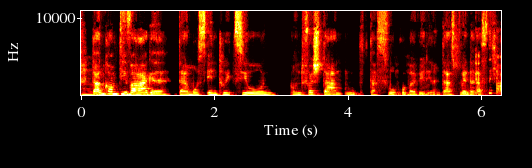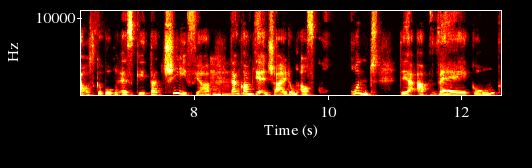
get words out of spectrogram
Mhm. Dann kommt die Waage, da muss Intuition und Verstand, das worüber wir mhm. das, wenn das nicht ausgewogen ist, geht das schief, ja. Dann kommt die Entscheidung aufgrund und der Abwägung.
